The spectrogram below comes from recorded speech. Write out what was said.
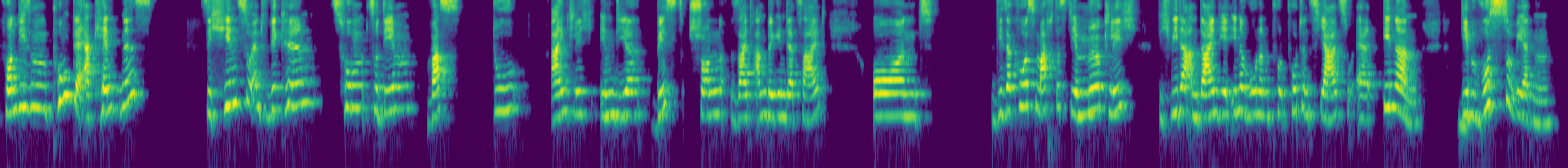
von diesem Punkt der Erkenntnis sich hinzuentwickeln zum, zu dem, was du eigentlich in dir bist, schon seit Anbeginn der Zeit. Und dieser Kurs macht es dir möglich, dich wieder an dein dir innewohnenden Potenzial zu erinnern, dir bewusst zu werden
